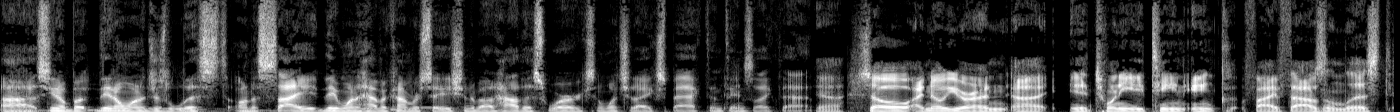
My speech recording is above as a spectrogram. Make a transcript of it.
Uh, so you know, but they don't want to just list on a site. They want to have a conversation about how this works and what should I expect and things like that. Yeah. So I know you're on uh, in 2018 Inc. 5000 list.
